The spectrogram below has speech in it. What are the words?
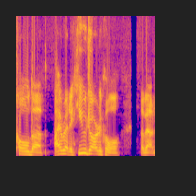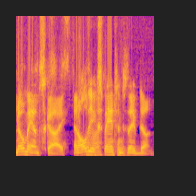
pulled up. I read a huge article about No Man's Sky and all the Uh-huh. expansions they've done,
